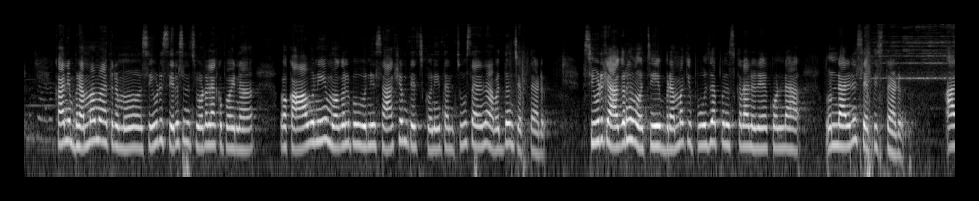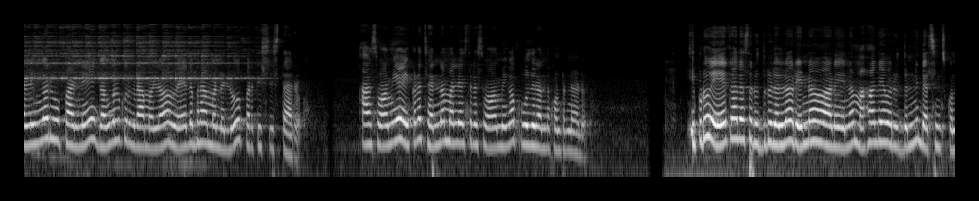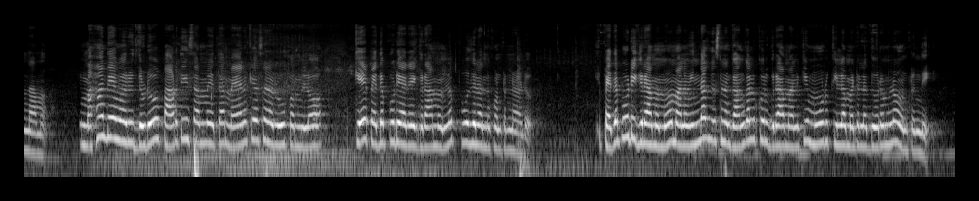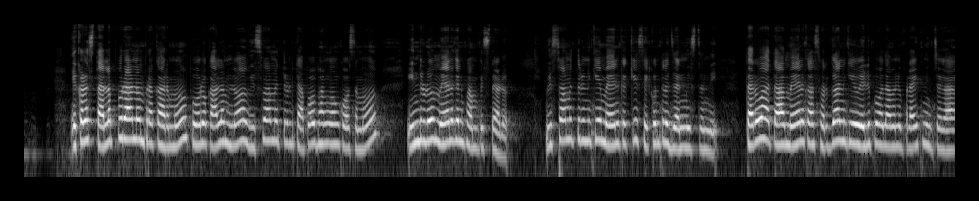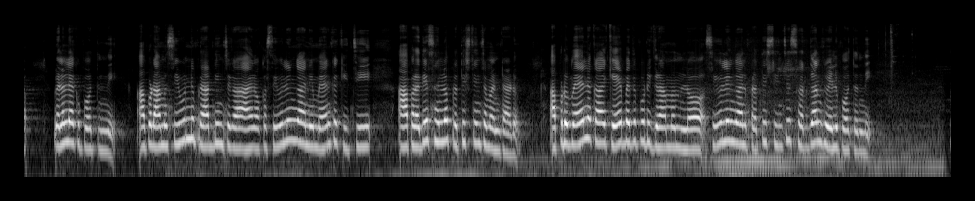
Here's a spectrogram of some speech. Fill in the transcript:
కానీ బ్రహ్మ మాత్రము శివుడి శిరస్సుని చూడలేకపోయినా ఒక ఆవుని మొగలు పువ్వుని సాక్ష్యం తెచ్చుకొని తను చూశానని అబద్ధం చెప్తాడు. శివుడికి ఆగ్రహం వచ్చి బ్రహ్మకి పూజా పునస్కారాలు లేకుండా ఉండాలని శపిస్తాడు. ఆ లింగ రూపాన్ని గంగులకూరు గ్రామంలో వేద బ్రాహ్మణులు ప్రతిష్ఠిస్తారు. ఆ స్వామియే ఇక్కడ చెన్నమల్లేశ్వర స్వామిగా పూజలు అందుకుంటున్నాడు. ఇప్పుడు ఏకాదశ రుద్రులలో రెండవ వాడైన మహాదేవ రుద్రుడిని దర్శించుకుందాము. ఈ మహాదేవ రుద్రుడు పార్వతీ సమేత మేనకేశ్వర రూపంలో కే పెదపూడి అనే గ్రామంలో పూజలు అందుకుంటున్నాడు. ఈ పెదపూడి గ్రామము మనం ఇందాక చూసిన గంగలకూరు గ్రామానికి మూడు కిలోమీటర్ల దూరంలో ఉంటుంది. ఇక్కడ స్థల పురాణం ప్రకారము పూర్వకాలంలో విశ్వామిత్రుడి తపోభంగం కోసము ఇంద్రుడు మేనకని పంపిస్తాడు. విశ్వామిత్రునికి మేనకకి శకుంతల జన్మిస్తుంది. తరువాత మేనక స్వర్గానికి వెళ్ళిపోదామని ప్రయత్నించగా వెళ్ళలేకపోతుంది. అప్పుడు ఆమె శివుణ్ణి ప్రార్థించగా ఆయన ఒక శివలింగాన్ని మేనకకిచ్చి ఆ ప్రదేశంలో ప్రతిష్ఠించమంటాడు. అప్పుడు మేనక కేబెదపూడి గ్రామంలో శివలింగాన్ని ప్రతిష్ఠించి స్వర్గానికి వెళ్ళిపోతుంది.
